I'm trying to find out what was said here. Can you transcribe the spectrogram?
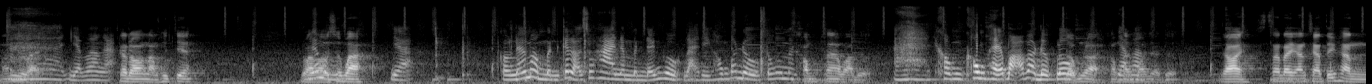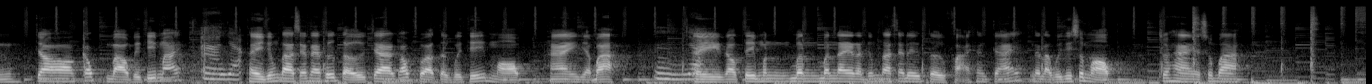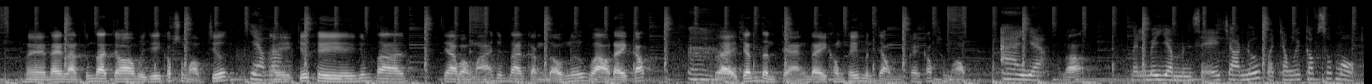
Nó như vậy. À, Dạ vâng ạ. Cái ron nằm phía trên. Và Nếu loại mình- số 3 Dạ. Còn nếu mà mình cái lõi số 2 này mình để ngược lại thì không có được đúng không anh? không sao vào được. À không không thể bỏ vào được luôn. Đúng rồi không Dạ thể bỏ vâng. vào được. Rồi sau đây anh sẽ tiến hành cho cốc vào vị trí máy. À dạ. Thì chúng ta sẽ theo thứ tự tra góc vào từ vị trí 1, 2 và 3 ừ, dạ. thì đầu tiên bên bên bên đây là chúng ta sẽ đi từ phải sang trái đây là vị trí số 1 số 2 và số 3 thì đây là chúng ta cho vị trí cốc số 1 trước. Dạ vâng. thì trước khi chúng ta tra vào máy chúng ta cần đổ nước vào đầy cốc à, để tránh tình trạng đầy không khí bên trong cái cốc số 1 à dạ. Đó. Vậy là bây giờ mình sẽ cho nước vào trong cái cốc số 1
